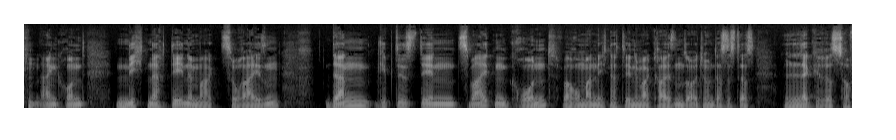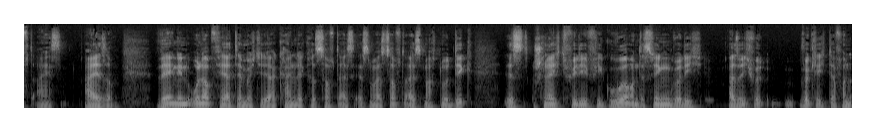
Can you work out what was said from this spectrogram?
ein Grund, nicht nach Dänemark zu reisen. Dann gibt es den zweiten Grund, warum man nicht nach Dänemark reisen sollte, und das ist das leckere Softeis. Also, wer in den Urlaub fährt, der möchte ja kein leckeres Softeis essen, weil Softeis macht nur dick, ist schlecht für die Figur und deswegen würde ich, also ich würde wirklich davon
